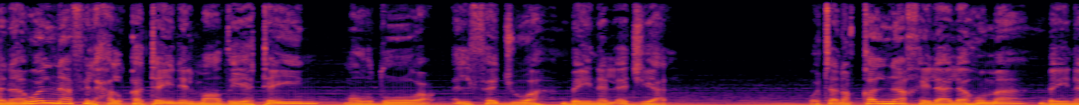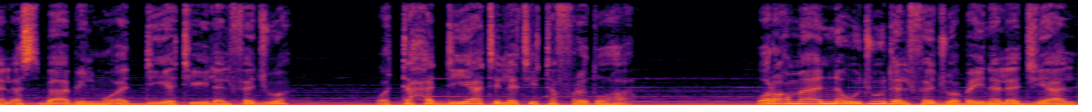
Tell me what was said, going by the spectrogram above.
تناولنا في الحلقتين الماضيتين موضوع الفجوة بين الأجيال وتنقلنا خلالهما بين الأسباب المؤدية إلى الفجوة والتحديات التي تفرضها. ورغم أن وجود الفجوة بين الأجيال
